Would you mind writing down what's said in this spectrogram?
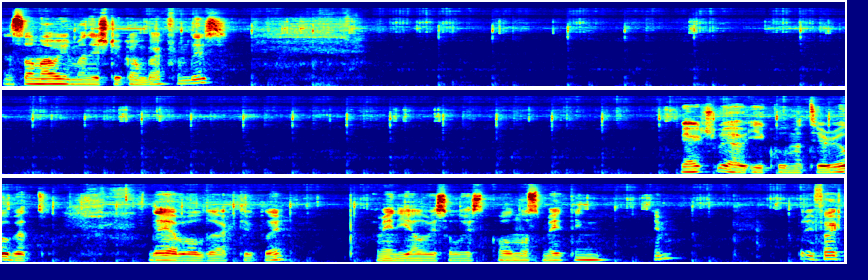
and somehow he managed to come back from this We actually have equal material, but they have all the active play. I mean, yellow is always almost mating him. But in fact,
